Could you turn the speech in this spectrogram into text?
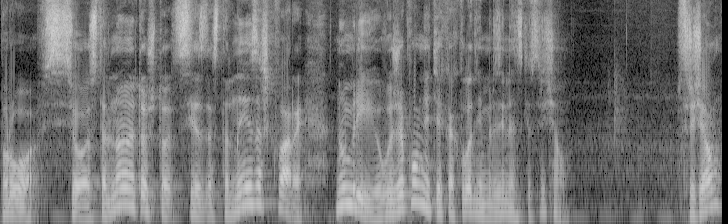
про все остальное, то, что все остальные зашквары. Ну, Мрию, вы же помните, как Владимир Зеленский встречал? Встречал?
